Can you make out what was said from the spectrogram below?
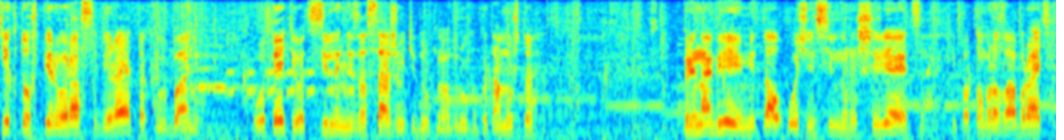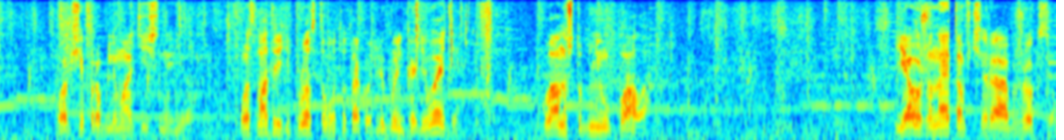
те, кто в первый раз собирает такую баню, вот эти вот сильно не засаживайте друг на друга, потому что При нагреве металл очень сильно расширяется, и потом разобрать вообще проблематично ее. Вот смотрите, просто вот, вот так вот легонько одевайте. Главное, чтобы не упало. Я уже на этом вчера обжегся.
